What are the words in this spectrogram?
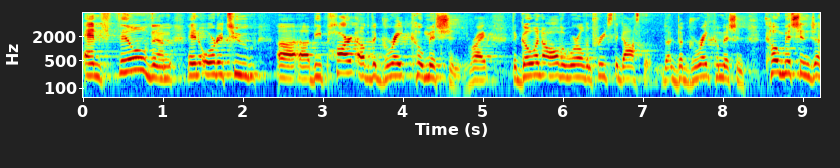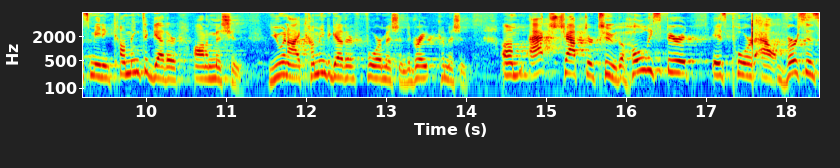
and fill them in order to uh, uh, be part of the Great Commission, right? To go into all the world and preach the gospel, the, the Great Commission. Commission just meaning coming together on a mission. You and I coming together for a mission, the Great Commission. Um, Acts chapter 2, the Holy Spirit is poured out. Verses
